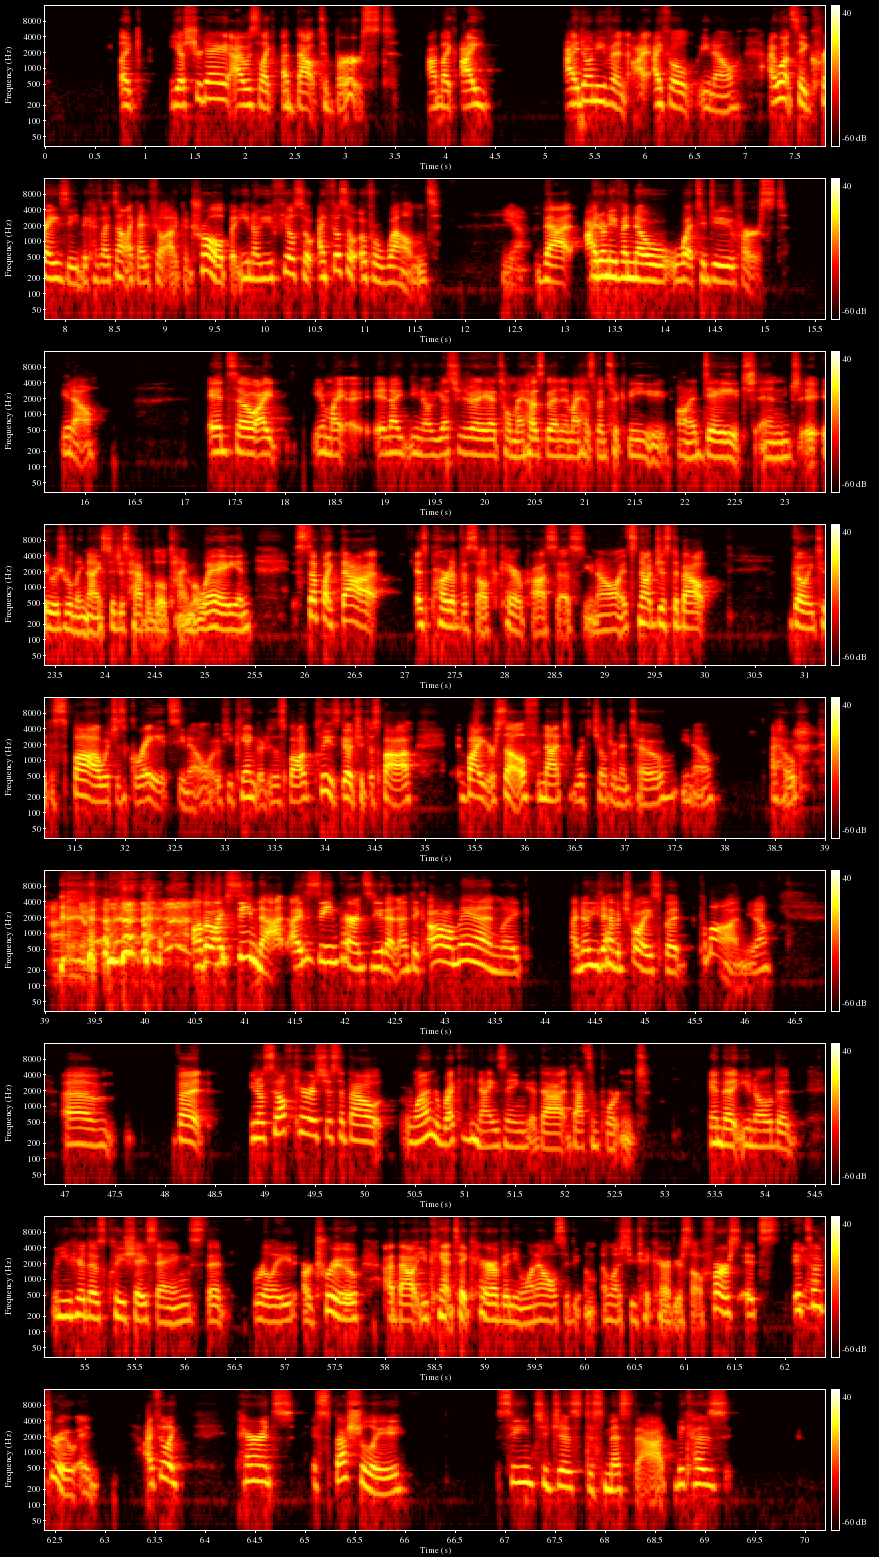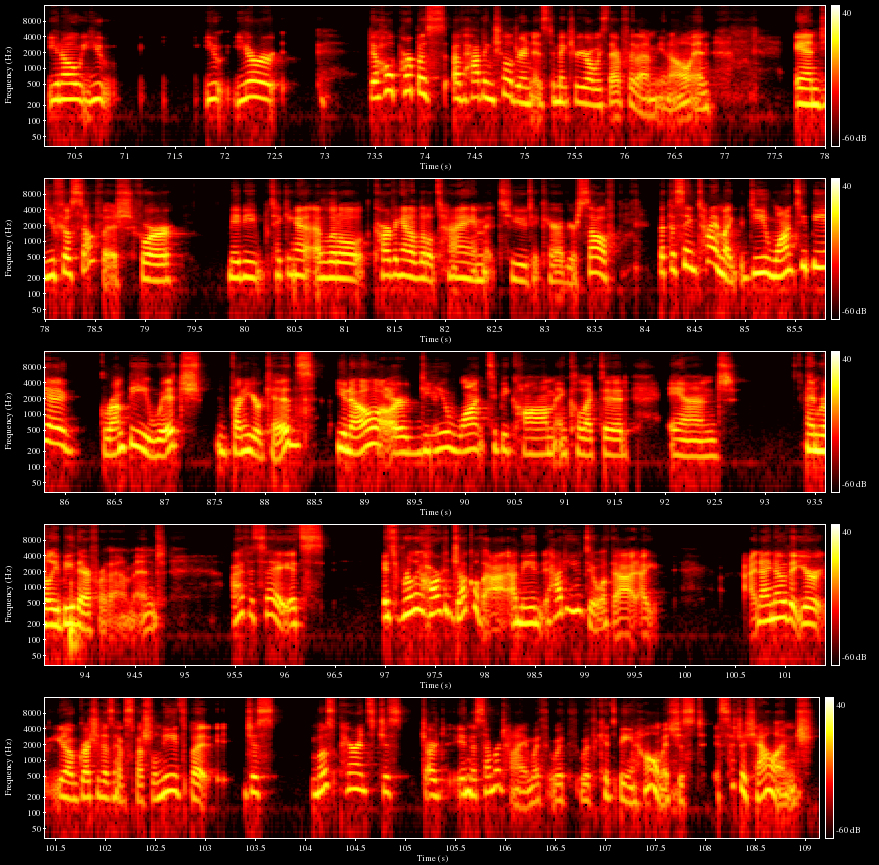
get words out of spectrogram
like yesterday I was like about to burst. I'm like I I don't even I, I, feel, you know, I won't say crazy because it's not like I feel out of control, but you know, you feel so I feel so overwhelmed. Yeah. That I don't even know what to do first, you know. And so I, you know, my and I, you know, yesterday I told my husband and my husband took me on a date and it, it was really nice to just have a little time away and stuff like that as part of the self-care process, you know. It's not just about going to the spa, which is great. You know, if you can go to the spa, please go to the spa by yourself, not with children in tow. You know, I hope. Although I've seen that, I've seen parents do that, and I think, oh man, like I know you have a choice, but come on, you know. Um, but you know, self care is just about one recognizing that that's important, and that you know that when you hear those cliche sayings that really are true about you can't take care of anyone else if you, unless you take care of yourself first it's it's yeah. so true and i feel like parents especially seem to just dismiss that because you know you you you're the whole purpose of having children is to make sure you're always there for them you know and and you feel selfish for maybe taking a, a little carving out a little time to take care of yourself. But at the same time like do you want to be a grumpy witch in front of your kids you know yeah. or do you want to be calm and collected and and really be there for them? And i have to say it's it's really hard to juggle that. I mean how do you deal with that? I and i know that you're you know gretchen doesn't have special needs but just most parents just are in the summertime with with with kids being home. It's just it's such a challenge.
